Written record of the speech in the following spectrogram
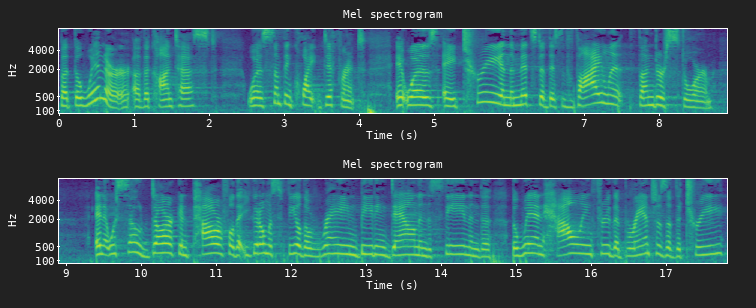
But the winner of the contest was something quite different. It was a tree in the midst of this violent thunderstorm. And it was so dark and powerful that you could almost feel the rain beating down in the scene and the, the wind howling through the branches of the tree.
